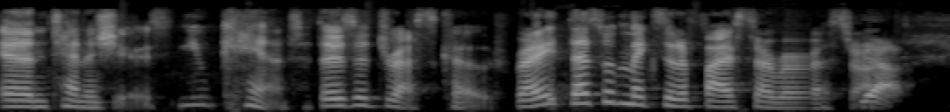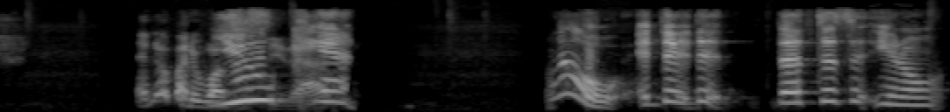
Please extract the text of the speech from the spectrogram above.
and tennis shoes. You can't. There's a dress code, right? That's what makes it a five star restaurant. Yeah, and nobody wants you to see that. can't. No, it- that, doesn't. You know,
